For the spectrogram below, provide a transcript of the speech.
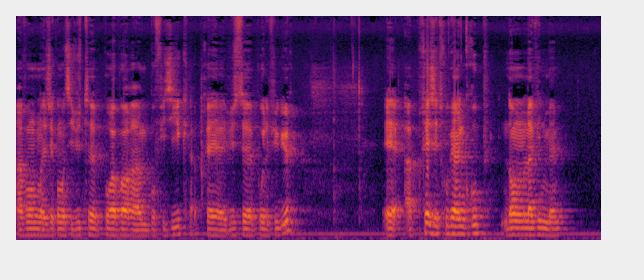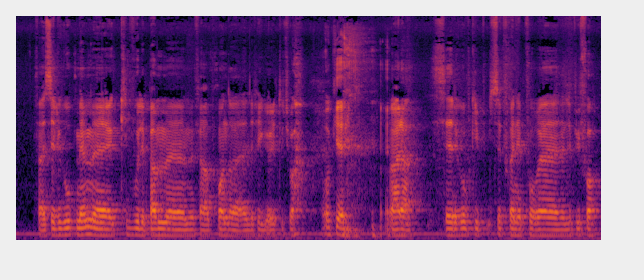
Avant, j'ai commencé juste pour avoir un beau physique, après, juste pour les figures. Et après, j'ai trouvé un groupe dans la ville même. Enfin, c'est le groupe même euh, qui ne voulait pas me, me faire apprendre euh, les figures et tout, tu vois. Ok. Voilà, c'est le groupe qui se prenait pour euh, les plus forts.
